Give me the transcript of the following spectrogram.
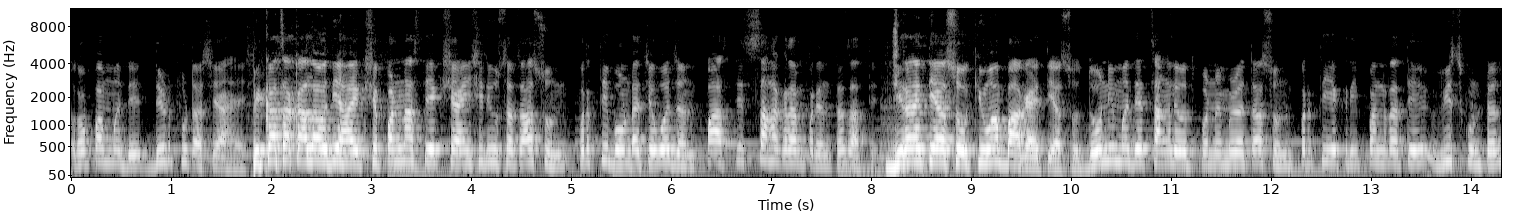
रोपांमध्ये दीड फूट असे आहे. पिकाचा कालावधी हा एकशे पन्नास ते एकशे ऐंशी दिवसाचा असून प्रति बोंडाचे वजन पाच ते सहा ग्राम पर्यंत जाते. जिरायती असो किंवा बागायती असो दोन्हीमध्ये चांगले उत्पन्न मिळत असून प्रति एकरी पंधरा ते वीस क्विंटल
